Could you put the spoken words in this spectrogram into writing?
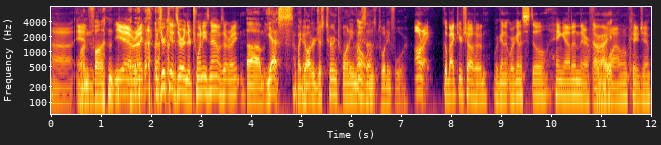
Uh, and fun, fun. yeah, right. But your kids are in their 20s now. Is that right? Um, yes, my daughter just turned 20. My Oh, son's 24. All right, go back to your childhood. We're gonna we're gonna still hang out in there for All a right. while, okay, Jim?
